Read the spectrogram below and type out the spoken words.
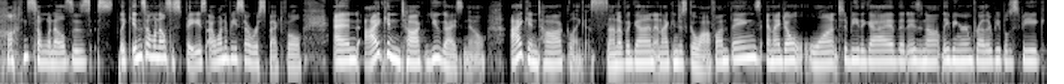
on someone else's, like in someone else's space, I want to be so respectful. And I can talk, you guys know, I can talk like a son of a gun and I can just go off on things. And I don't want to be the guy that is not leaving room for other people to speak.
